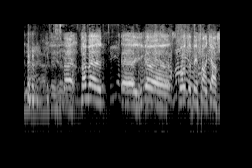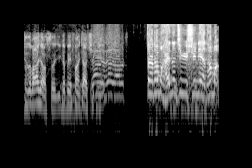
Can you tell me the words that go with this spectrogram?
那他们呃一个锅子被放假四十八小时，一个被放假七天。但是他们还能继续训练，他们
